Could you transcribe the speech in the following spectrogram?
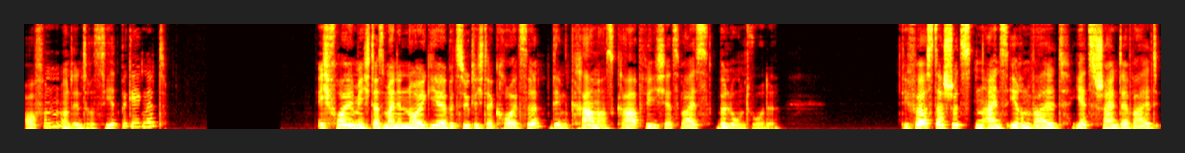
offen und interessiert begegnet? Ich freue mich, dass meine Neugier bezüglich der Kreuze, dem Kramersgrab, wie ich jetzt weiß, belohnt wurde. Die Förster schützten einst ihren Wald, jetzt scheint der Wald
